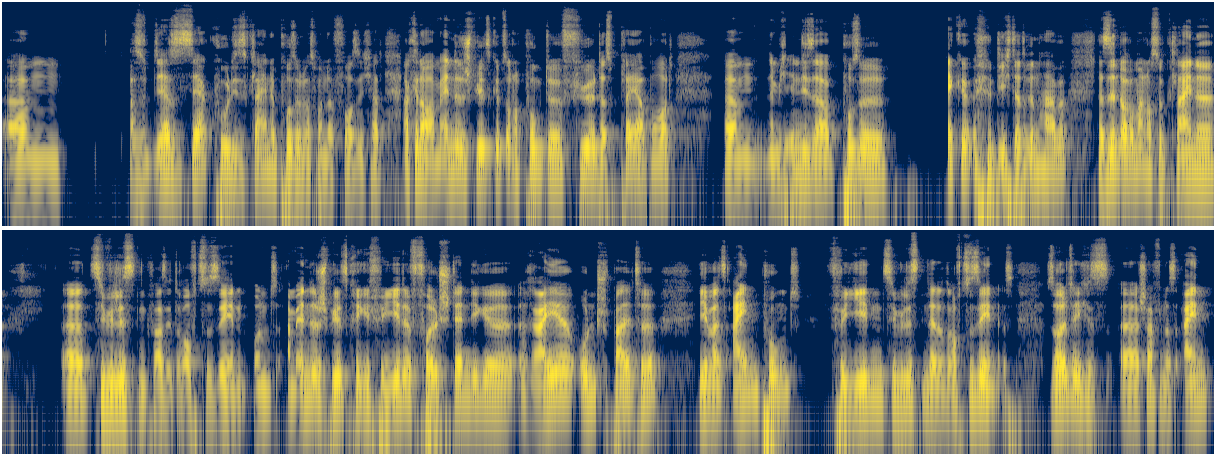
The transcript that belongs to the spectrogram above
Ähm, also der ist sehr cool, dieses kleine Puzzle, was man da vor sich hat. Ach genau, am Ende des Spiels gibt es auch noch Punkte für das Playerboard. Ähm, nämlich in dieser Puzzle Ecke, die ich da drin habe, da sind auch immer noch so kleine äh, Zivilisten quasi drauf zu sehen. Und am Ende des Spiels kriege ich für jede vollständige Reihe und Spalte jeweils einen Punkt für jeden Zivilisten, der da drauf zu sehen ist. Sollte ich es äh, schaffen, dass ein,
